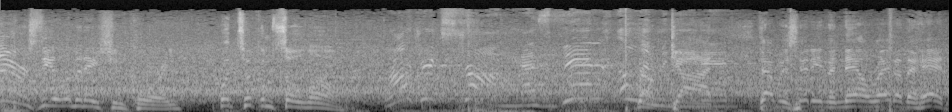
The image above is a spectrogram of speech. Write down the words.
There's the elimination, Corey. What took him so long? Roderick Strong has been eliminated. Oh, God. That was hitting the nail right on the head.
